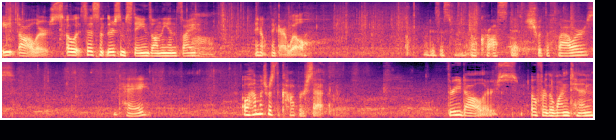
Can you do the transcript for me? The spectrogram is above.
Eight dollars. Oh, it says some, there's some stains on the inside. Oh. I don't think I will. What is this one? Oh, cross stitch with the flowers. Okay. Oh, how much was the copper set? Three dollars. Oh, for the one tin.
